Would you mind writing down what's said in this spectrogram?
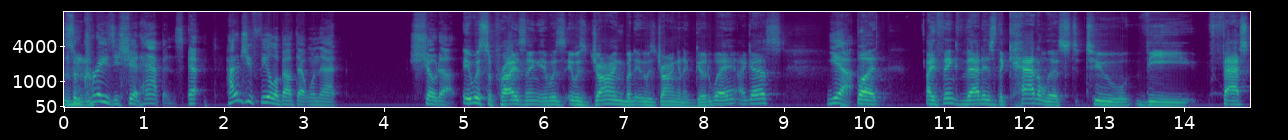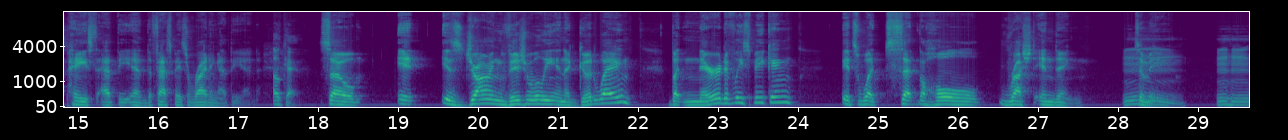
some crazy shit happens. How did you feel about that when that showed up? It was surprising. It was it was jarring, but it was jarring in a good way, I guess. Yeah. But I think that is the catalyst to the fast paced at the end, the fast paced writing at the end. Okay. So it is jarring visually in a good way, but narratively speaking, it's what set the whole rushed ending to me. Mm-hmm.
